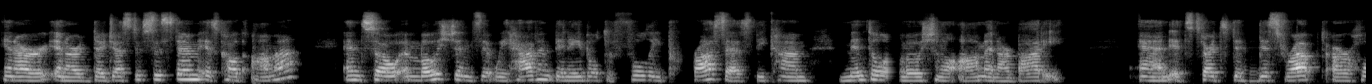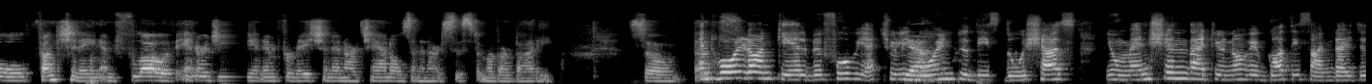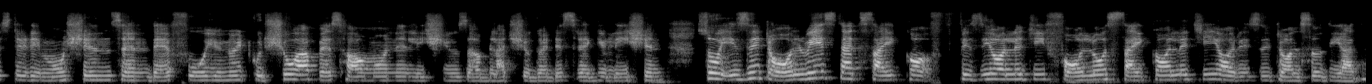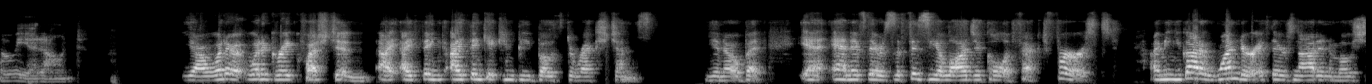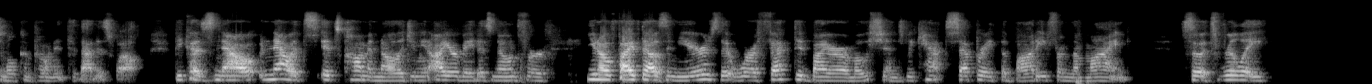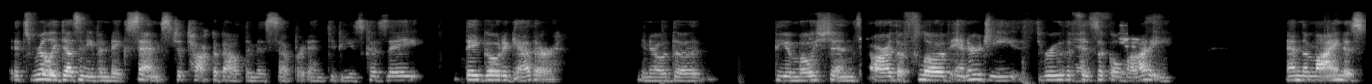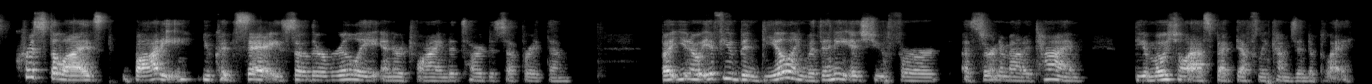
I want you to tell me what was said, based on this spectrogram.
in our in our digestive system is called ama. And so emotions that we haven't been able to fully process become mental emotional ama in our body. And it starts to disrupt our whole functioning and flow of energy and information in our channels and in our system of our body. So and hold on, Kael, before we actually yeah. go into these doshas, you mentioned that you know we've got these undigested emotions, and therefore, you know, it could show up as hormonal issues or blood sugar dysregulation. So is it always that psycho physiology follows psychology, or is it also the other way around? Yeah, what a what a great question. I, I think I think it can be both directions you know but and if there's the physiological effect first i mean you got to wonder if there's not an emotional component to that as well because now now it's it's common knowledge. I mean ayurveda is known for you know 5000 years that we're affected by our emotions. We can't separate the body from the mind. So it's really it's really doesn't even make sense to talk about them as separate entities because they they go together. You know the the emotions are the flow of energy through the yes, physical yes. body. And the mind is crystallized body you could say. So they're really intertwined. It's hard to separate them. But you know if you've been dealing with any issue for a certain amount of time the emotional aspect definitely comes into play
